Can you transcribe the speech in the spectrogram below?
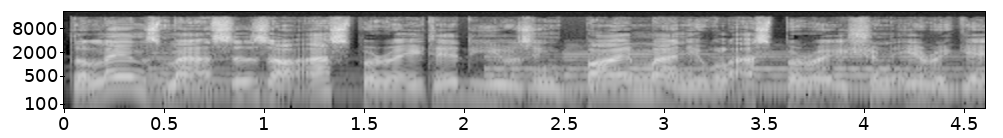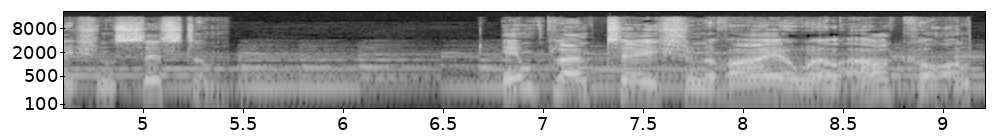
The lens masses are aspirated using bimanual aspiration irrigation system. Implantation of IOL Alcon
